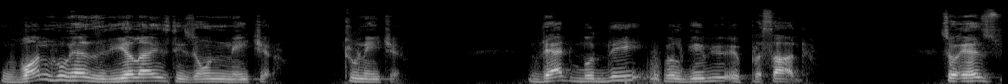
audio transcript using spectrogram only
One who has realized his own nature, true nature, that buddhi will give you a prasad. So as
